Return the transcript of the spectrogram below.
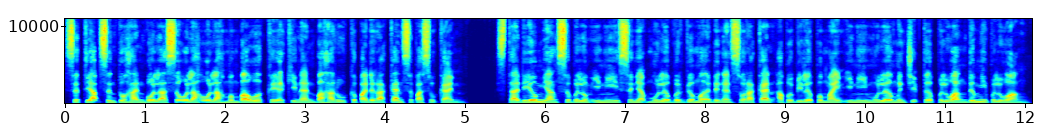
Setiap sentuhan bola seolah-olah membawa keyakinan baharu kepada rakan sepasukan. Stadium yang sebelum ini senyap mula bergema dengan sorakan apabila pemain ini mula mencipta peluang demi peluang.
